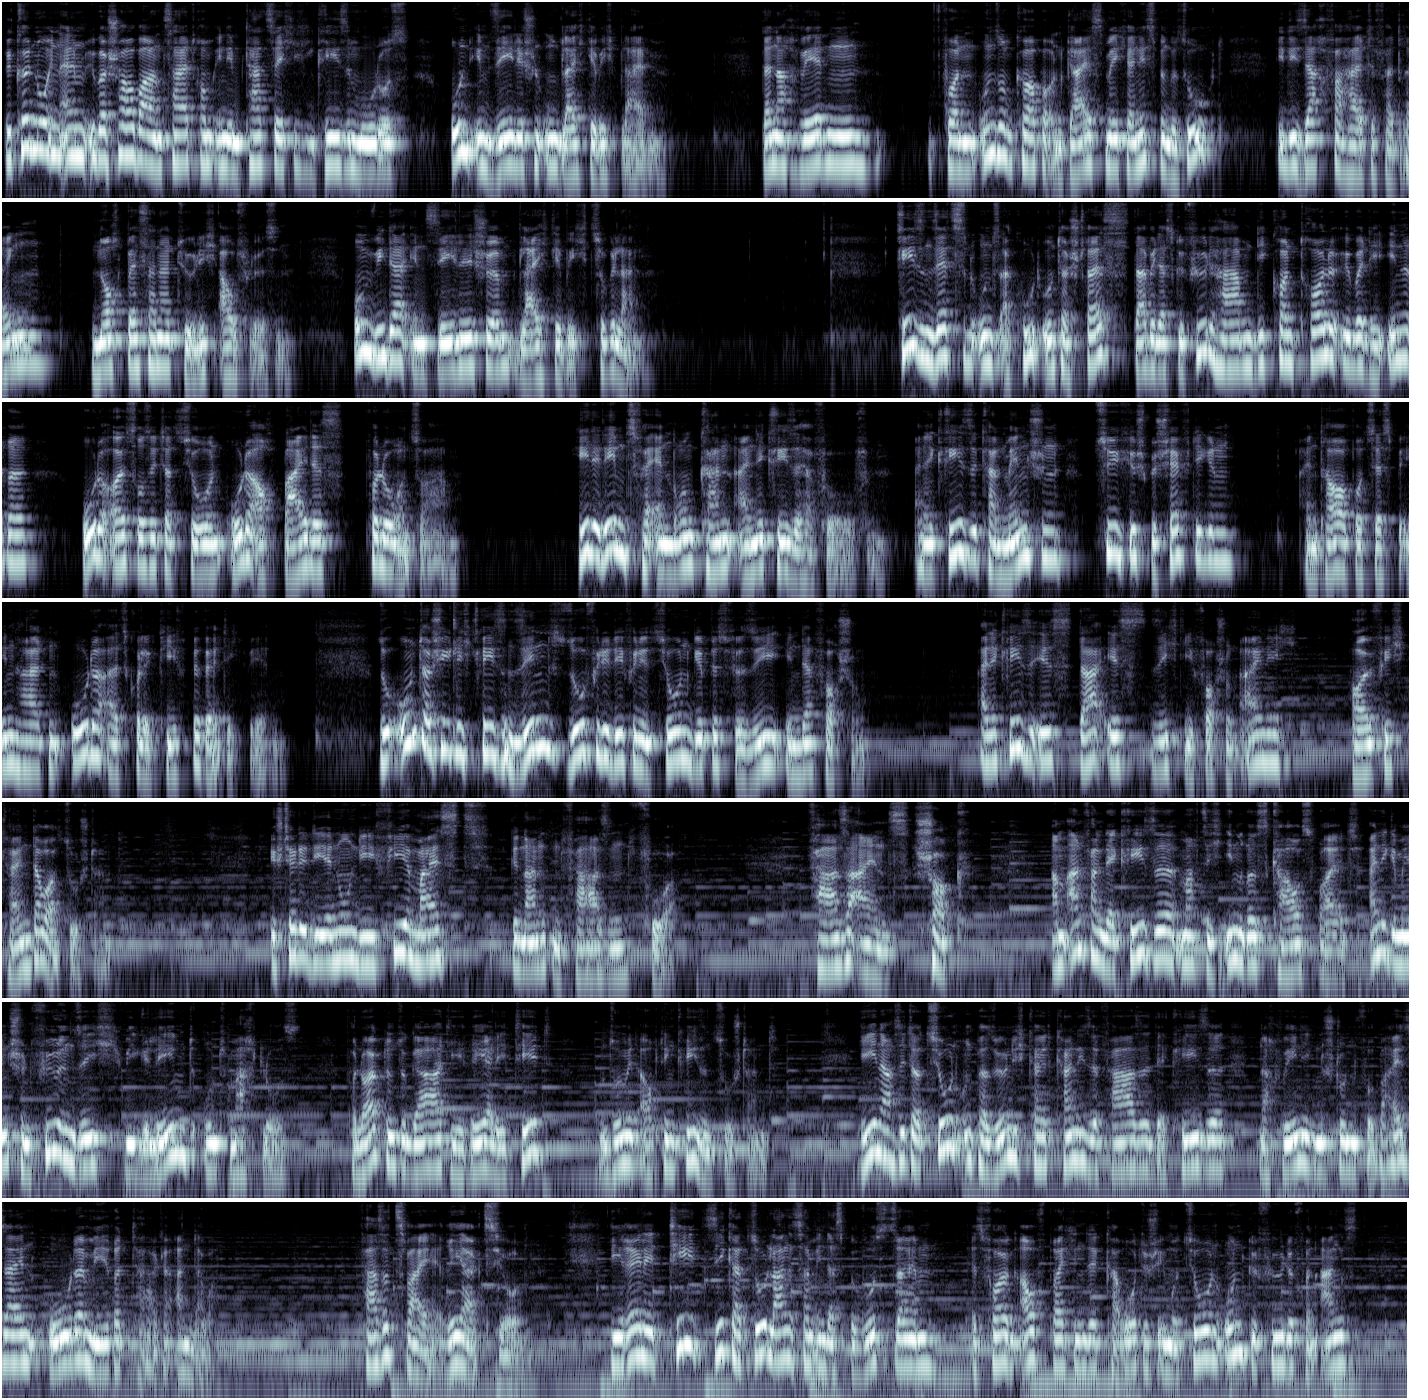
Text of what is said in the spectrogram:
Wir können nur in einem überschaubaren Zeitraum in dem tatsächlichen Krisenmodus und im seelischen Ungleichgewicht bleiben. Danach werden von unserem Körper und Geist Mechanismen gesucht, die die Sachverhalte verdrängen, noch besser natürlich auflösen, um wieder ins seelische Gleichgewicht zu gelangen. Krisen setzen uns akut unter Stress, da wir das Gefühl haben, die Kontrolle über die innere oder äußere Situation oder auch beides verloren zu haben. Jede Lebensveränderung kann eine Krise hervorrufen. Eine Krise kann Menschen psychisch beschäftigen, einen Trauerprozess beinhalten oder als Kollektiv bewältigt werden. So unterschiedlich Krisen sind, so viele Definitionen gibt es für sie in der Forschung. Eine Krise ist, da ist sich die Forschung einig, häufig kein Dauerzustand. Ich stelle dir nun die vier meist genannten Phasen vor. Phase 1 Schock. Am Anfang der Krise macht sich inneres Chaos breit. Einige Menschen fühlen sich wie gelähmt und machtlos, verleugnen sogar die Realität und somit auch den Krisenzustand. Je nach Situation und Persönlichkeit kann diese Phase der Krise nach wenigen Stunden vorbei sein oder mehrere Tage andauern. Phase 2 Reaktion. Die Realität sickert so langsam in das Bewusstsein, es folgen aufbrechende, chaotische Emotionen und Gefühle von Angst,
